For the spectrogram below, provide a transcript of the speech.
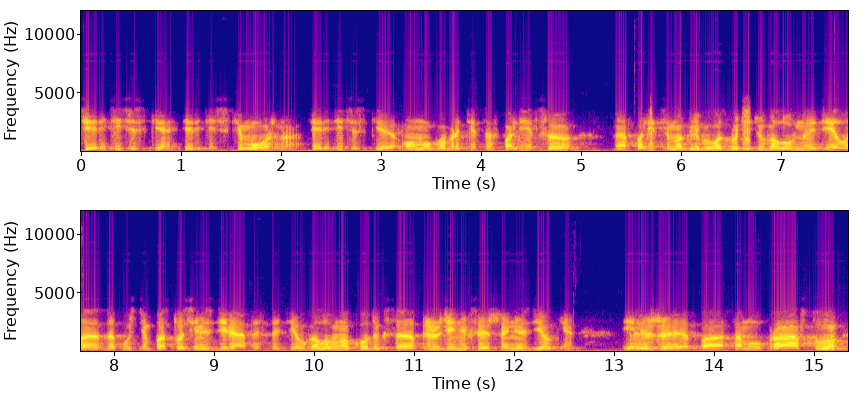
Теоретически, теоретически можно. Теоретически он мог бы обратиться в полицию, а в полиции могли бы возбудить уголовное дело, допустим, по 179 статье Уголовного кодекса принуждения к совершению сделки, или же по самоуправству,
